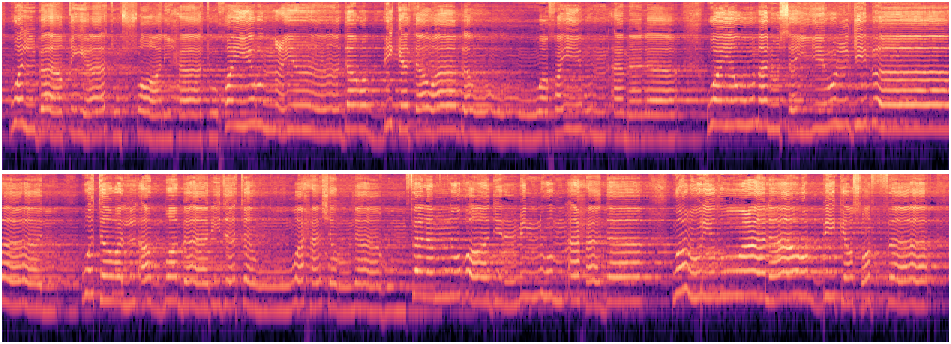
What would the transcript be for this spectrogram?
والباقيات الصالحات خير عند ربك ثوابا وخير أملا. ويوم نسير الجبال وترى الأرض باردة وحشرناهم فلم نغادر منهم أحدا. وعرضوا على ربك صفا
